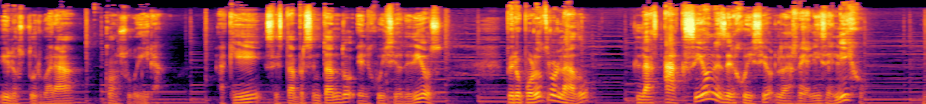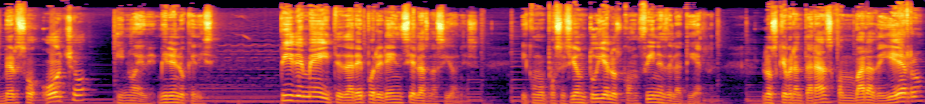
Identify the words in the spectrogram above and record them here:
y los turbará con su ira. Aquí se está presentando el juicio de Dios. Pero por otro lado, las acciones del juicio las realiza el Hijo. Verso 8 y 9. Miren lo que dice. Pídeme y te daré por herencia las naciones, y como posesión tuya los confines de la tierra. Los quebrantarás con vara de hierro,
